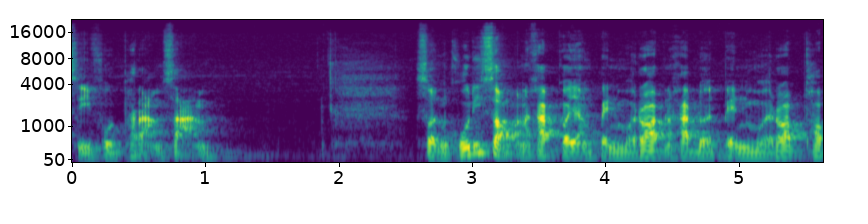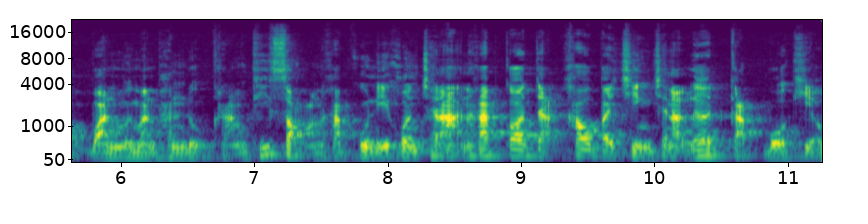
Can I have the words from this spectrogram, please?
ซีฟู้ดพระรามสาม ส่วนคู่ที่2นะครับก็ยังเป็นมวยรอบนะครับโดยเป็นมวยรอบท็อปวันมวยมันพันดุครั้งที่2นะครับคู่นี้คนชนะนะครับก็จะเข้าไปชิงชนะเลิศกับบัวเขียว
